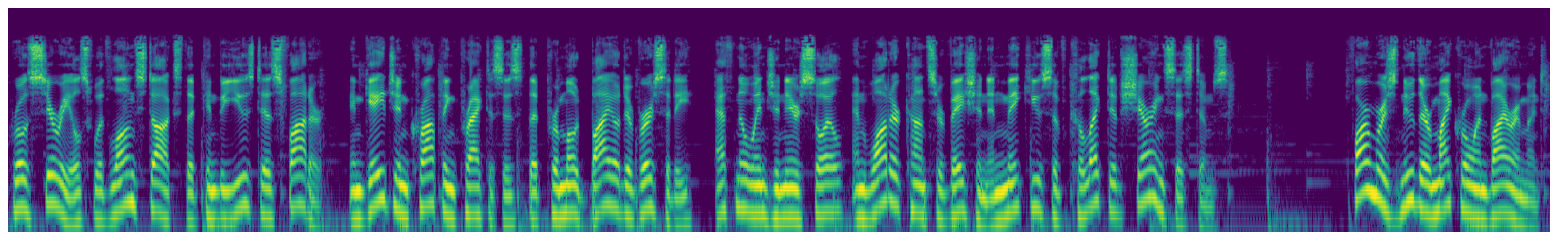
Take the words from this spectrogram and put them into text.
grow cereals with long stalks that can be used as fodder, engage in cropping practices that promote biodiversity, ethno-engineer soil and water conservation and make use of collective sharing systems. Farmers knew their microenvironment,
